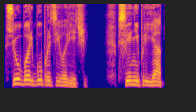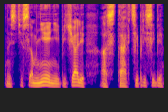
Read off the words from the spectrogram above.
Всю борьбу противоречий, все неприятности, сомнения, печали оставьте при себе.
